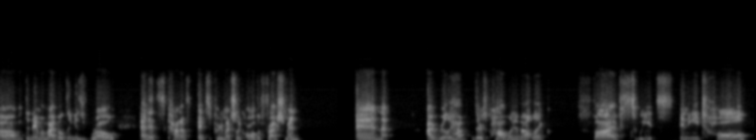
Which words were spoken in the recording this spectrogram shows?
um, the name of my building is Rho, and it's kind of it's pretty much like all the freshmen. And I really have there's probably about like five suites in each hall,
